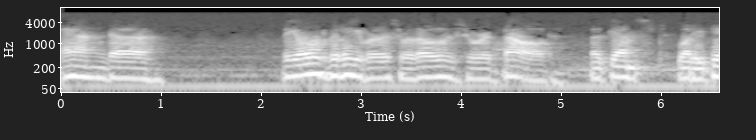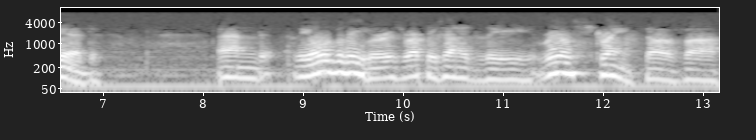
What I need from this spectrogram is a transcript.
And uh, the old believers were those who rebelled against what he did. And the old believers represented the real strength of uh,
